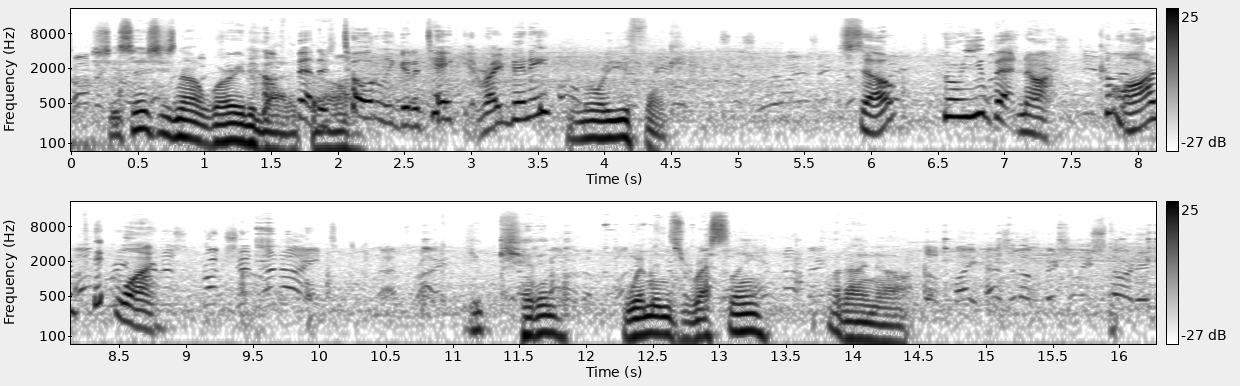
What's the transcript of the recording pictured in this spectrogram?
taunting She says she's not worried about it, Feather's though. totally gonna take it, right, Vinny? And what do you think? So, who are you betting on? Come on, pick one. destruction tonight. That's right. You kidding? Women's wrestling? What I know. The fight hasn't officially started,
